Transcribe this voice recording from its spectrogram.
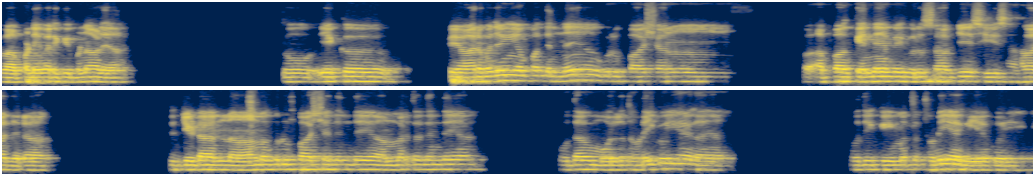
ਤੋ ਆਪਣੇ ਵਰਗੇ ਬਣਾ ਲਿਆ। ਤੋ ਇੱਕ ਪਿਆਰ ਵਜੋਂ ਹੀ ਆਪਾਂ ਦਿੰਨੇ ਆ ਗੁਰੂ ਪਾਸ਼ਾ ਨੂੰ। ਆਪਾਂ ਕਹਿੰਦੇ ਆ ਵੀ ਗੁਰੂ ਸਾਹਿਬ ਜੀ, ਸੀਸ ਹਾਜ਼ਰ ਆ। ਤੇ ਜਿਹੜਾ ਨਾਮ ਗੁਰੂ ਪਾਸ਼ਾ ਦਿੰਦੇ ਆ, ਅੰਮ੍ਰਿਤ ਦਿੰਦੇ ਆ ਉਹਦਾ ਮੁੱਲ ਥੋੜੀ ਕੋਈ ਹੈਗਾ ਆ। ਉਹਦੀ ਕੀਮਤ ਥੋੜੀ ਹੈਗੀ ਆ ਕੋਈ।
